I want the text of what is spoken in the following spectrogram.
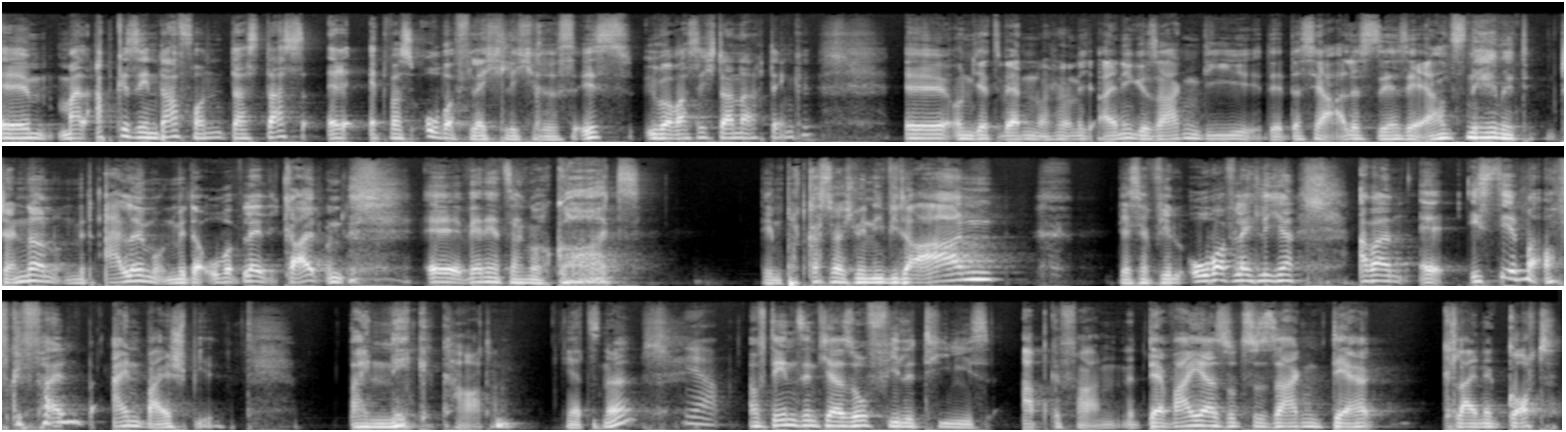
Ähm, mal abgesehen davon, dass das äh, etwas Oberflächlicheres ist, über was ich da nachdenke. Äh, und jetzt werden wahrscheinlich einige sagen, die das ja alles sehr, sehr ernst nehmen mit dem Gendern und mit allem und mit der Oberflächlichkeit und äh, werden jetzt sagen, oh Gott, den Podcast höre ich mir nie wieder an. Der ist ja viel oberflächlicher. Aber äh, ist dir mal aufgefallen, ein Beispiel. Bei Nick Carter, jetzt, ne? Ja. Auf den sind ja so viele Teenies abgefahren. Der war ja sozusagen der kleine Gott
